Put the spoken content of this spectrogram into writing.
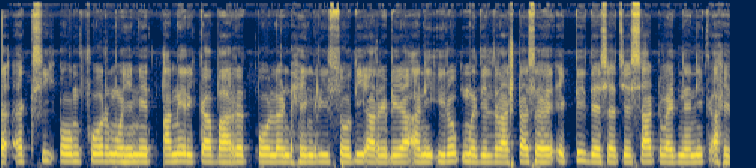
ॲक्सिओम फोर मोहिमेत America, Bharat, Poland, Hungary Saudi Arabia आणि युरोपमधील राष्ट्रासह एकतीस देशाचे साठ वैज्ञानिक आहेत.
